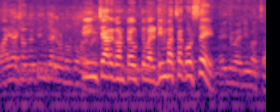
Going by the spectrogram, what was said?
ভাই একসাথে 3 4 ঘণ্টা হতে পারে। তিন চার ঘণ্টা উঠতে পারে। ডিম বাচ্চা করছে? এই যে ভাই ডিম বাচ্চা।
